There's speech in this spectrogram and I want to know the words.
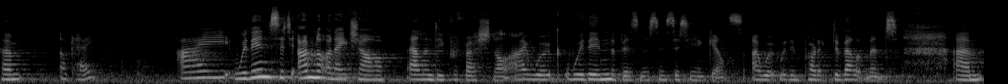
Um, okay. I, within City, I'm not an HR L&D professional. I work within the business in City and Guilds. I work within product development. Um,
